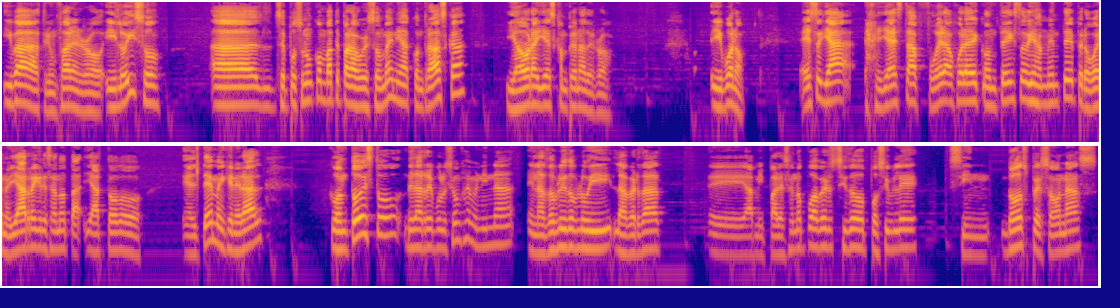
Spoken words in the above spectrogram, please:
iba a triunfar en Raw. Y lo hizo. Ah, se puso en un combate para WrestleMania contra Asuka. Y ahora ya es campeona de Raw. Y bueno, eso ya, ya está fuera, fuera de contexto, obviamente. Pero bueno, ya regresando ya todo el tema en general. Con todo esto de la revolución femenina en la WWE, la verdad, eh, a mi parecer no pudo haber sido posible sin dos personas,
